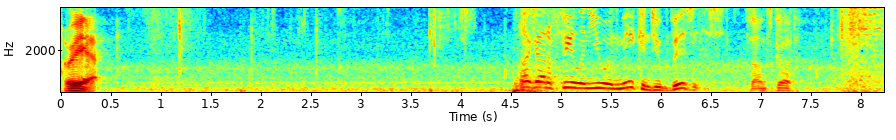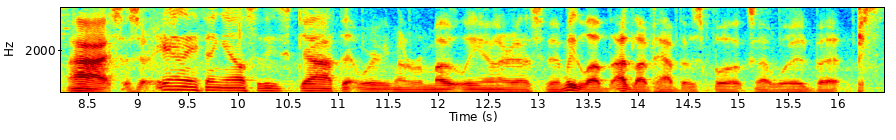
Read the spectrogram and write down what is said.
Where you at? I got a feeling you and me can do business. Sounds good. Alright, so is there anything else that he's got that we're even remotely interested in? We love, I'd love to have those books, I would, but psst,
